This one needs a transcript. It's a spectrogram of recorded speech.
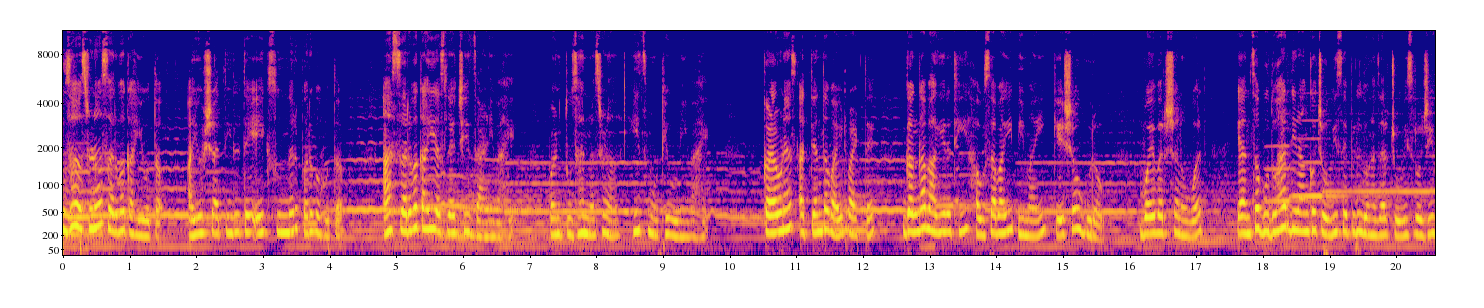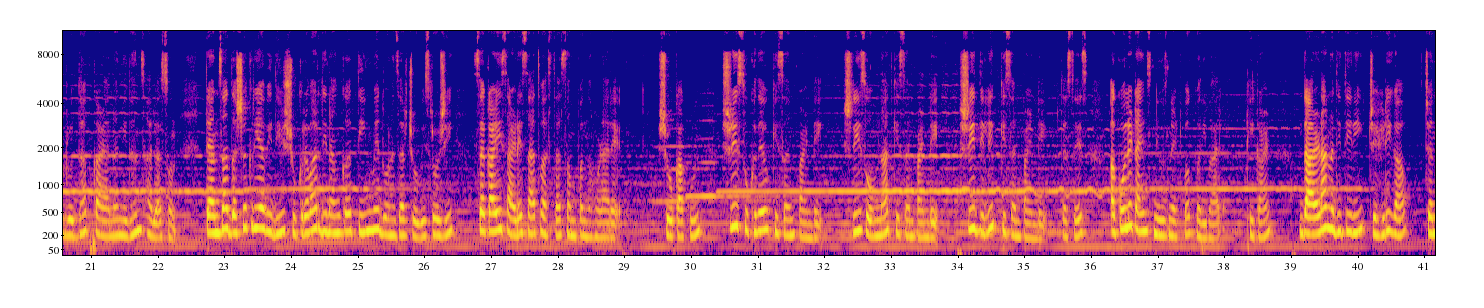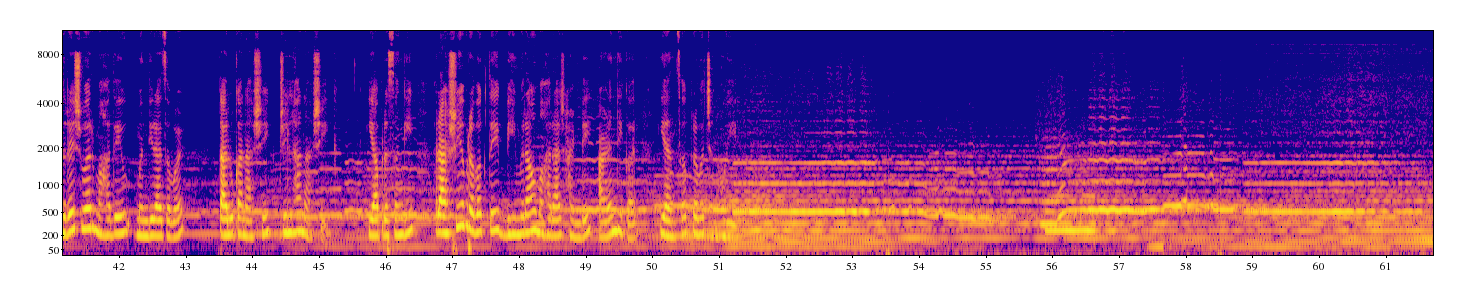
तुझं असणं सर्व काही होतं. आयुष्यातील ते एक सुंदर पर्व होतं. आज सर्व काही असल्याची जाणीव आहे पण तुझं नसणं हीच मोठी उणीव आहे. कळवण्यास अत्यंत वाईट वाटते. गंगा भागीरथी हौसाबाई भीमाई केशव गुरव वय वर्ष नव्वद यांचं बुधवार दिनांक चोवीस एप्रिल दोन हजार चोवीस रोजी वृद्धापकाळानं निधन झालं असून त्यांचा दशक्रियाविधी शुक्रवार दिनांक तीन मे दोन हजार चोवीस रोजी सकाळी साडेसात वाजता संपन्न होणार आहे. शोकाकुल श्री सुखदेव किसन पांडे श्री सोमनाथ किसन पांडे श्री दिलीप किसन पांडे तसेच अकोले टाइम्स न्यूज नेटवर्क परिवार. ठिकाण दारणा नदीतीरी चेहडी गाव चंद्रेश्वर महादेव मंदिराजवळ तालुका नाशिक जिल्हा नाशिक. या प्रसंगी राष्ट्रीय प्रवक्ते भीमराव महाराज हांडे आळंदीकर यांचं प्रवचन होईल.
